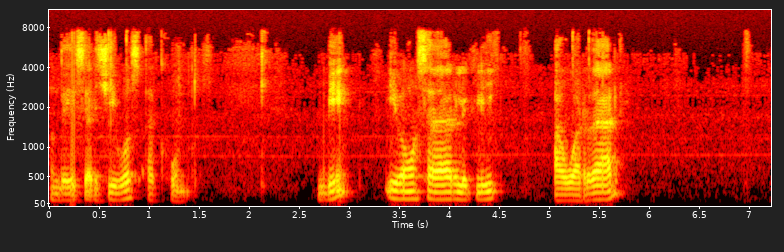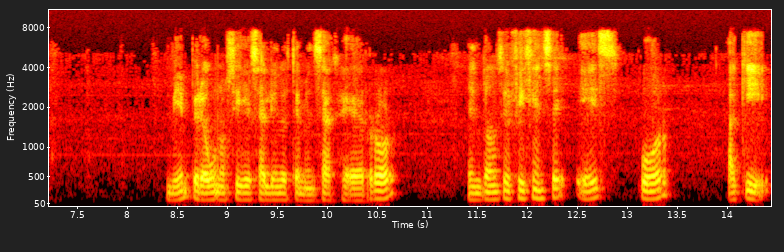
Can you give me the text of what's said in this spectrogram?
donde dice archivos adjuntos. Bien, y vamos a darle clic a guardar. Bien, pero aún nos sigue saliendo este mensaje de error. Entonces, fíjense, es por aquí,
